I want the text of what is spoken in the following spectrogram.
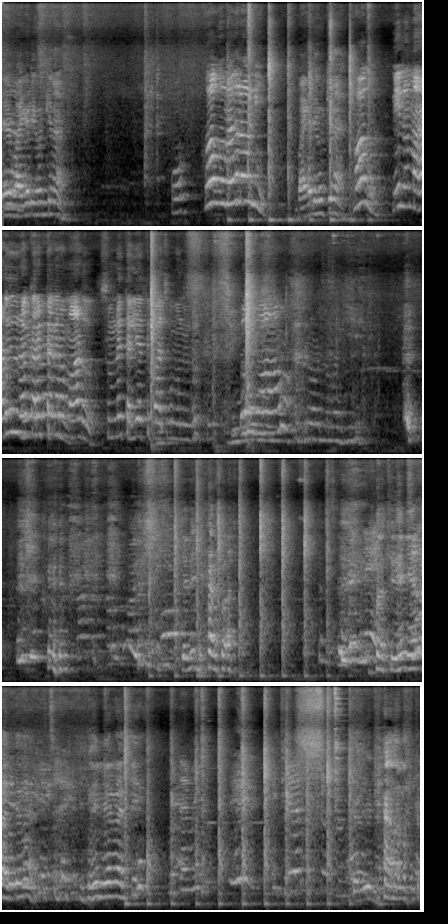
ಏ ಬಾಗಡಿ ಹೋಗಿನ ಹೋಗು ಮೊದಲು ಹೋಗಿ ಬಾಗಡಿ ಹೋಗು. ನೀನು ಮಾಡುದ್ರ ಕರೆಕ್ಟ್ ಆಗಾರ ಮಾಡು. ಸುಮ್ನೆ ತಲೆ ಹತ್ತಿ ಬಾಚ್ಕೊಂಡ್ ಬಂದಿದ್ರು ತಲೆ? ಮತ್ತೆ ಇನ್ನೇನು ಏನು ಅಂತೀನ? ಇನ್ನೇನು ಏನು ಅಂತಿ? ತಲೆ ಬ್ಯಾಡ ಮಾತ್ರ.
